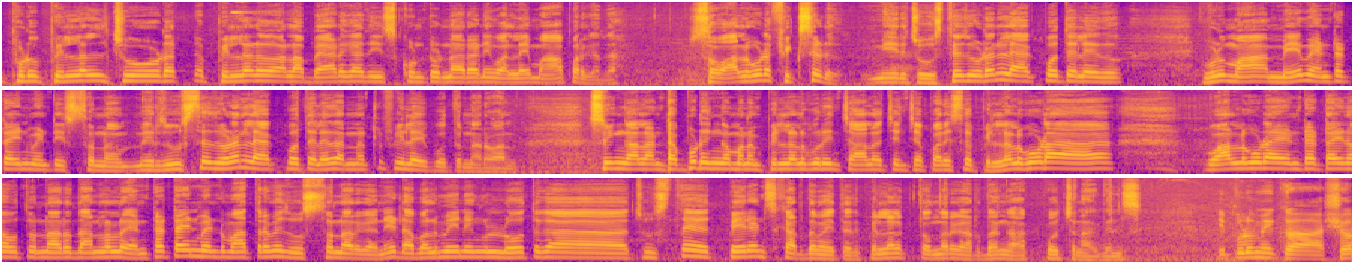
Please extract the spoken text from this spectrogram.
ఇప్పుడు పిల్లలు చూడ పిల్లలు అలా బ్యాడ్గా తీసుకుంటున్నారని వాళ్ళు ఏం ఆపరు కదా. సో వాళ్ళు కూడా ఫిక్స్డ్. మీరు చూస్తే చూడండి లేకపోతే లేదు. ఇప్పుడు మా మేము ఎంటర్టైన్మెంట్ ఇస్తున్నాం. మీరు చూస్తే చూడండి లేకపోతే లేదు అన్నట్లు ఫీల్ అయిపోతున్నారు వాళ్ళు. సో ఇంకా అలాంటప్పుడు ఇంకా మనం పిల్లల గురించి ఆలోచించే పరిస్థితి పిల్లలు కూడా వాళ్ళు కూడా ఎంటర్టైన్ అవుతున్నారు. దానిలో ఎంటర్టైన్మెంట్ మాత్రమే చూస్తున్నారు కానీ డబల్ మీనింగ్ లోతుగా చూస్తే పేరెంట్స్కి అర్థమవుతుంది పిల్లలకి తొందరగా అర్థం కాకపోవచ్చు నాకు తెలిసి. ఇప్పుడు మీకు ఆ షో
